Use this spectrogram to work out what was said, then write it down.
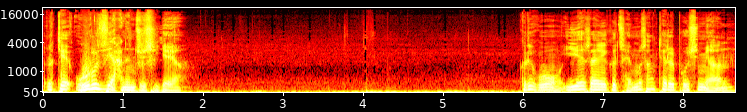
이렇게 오르지 않은 주식이에요. 그리고 이 회사의 그 재무 상태를 보시면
